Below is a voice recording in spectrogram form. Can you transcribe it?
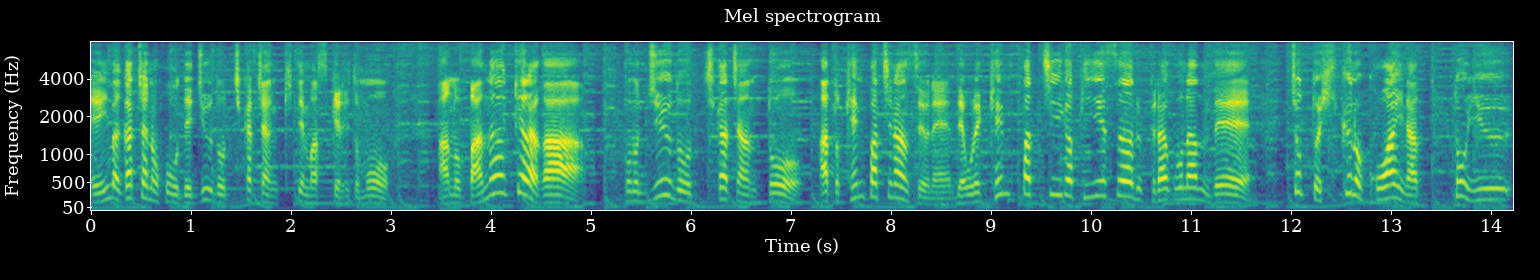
えー、今ガチャの方で柔道ちかちゃん来てますけれどもあのバナーキャラがこの柔道ちかちゃんとあとケンパチなんですよね。で俺ケンパチが PSR プラゴなんでちょっと引くの怖いなという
